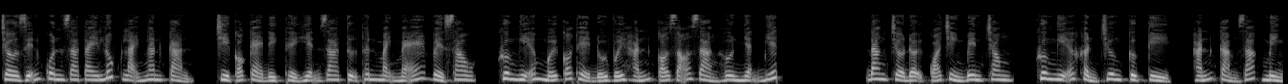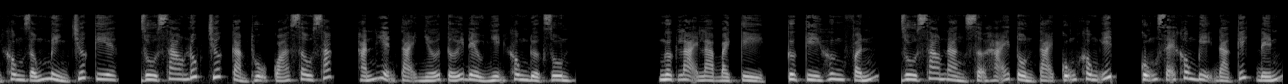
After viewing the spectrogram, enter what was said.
chờ diễn quân ra tay lúc lại ngăn cản, chỉ có kẻ địch thể hiện ra tự thân mạnh mẽ về sau, khương nghĩa mới có thể đối với hắn có rõ ràng hơn nhận biết. Đang chờ đợi quá trình bên trong, khương nghĩa khẩn trương cực kỳ, hắn cảm giác mình không giống mình trước kia, dù sao lúc trước cảm thụ quá sâu sắc, hắn hiện tại nhớ tới đều nhịn không được run. Ngược lại là bạch kỳ, cực kỳ hưng phấn dù sao nàng sợ hãi tồn tại cũng không ít, cũng sẽ không bị đả kích đến.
